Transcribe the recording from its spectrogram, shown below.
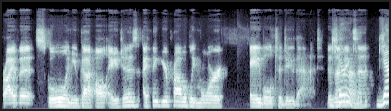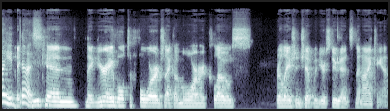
private school and you've got all ages, I think you're probably more able to do that. Does that Yeah. make sense? Yeah, it Like, does. You can that you're able to forge like a more close relationship with your students than I can.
